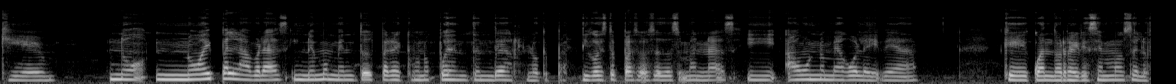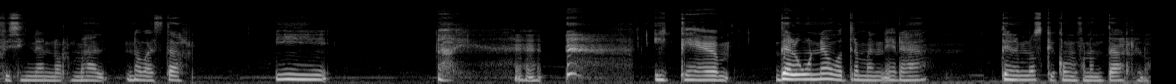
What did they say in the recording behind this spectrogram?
que no, no hay palabras y no hay momentos para que uno pueda entender lo que pasa. Digo, esto pasó hace dos semanas y aún no me hago la idea que cuando regresemos a la oficina normal no va a estar. Y... y que de alguna u otra manera tenemos que confrontarlo.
